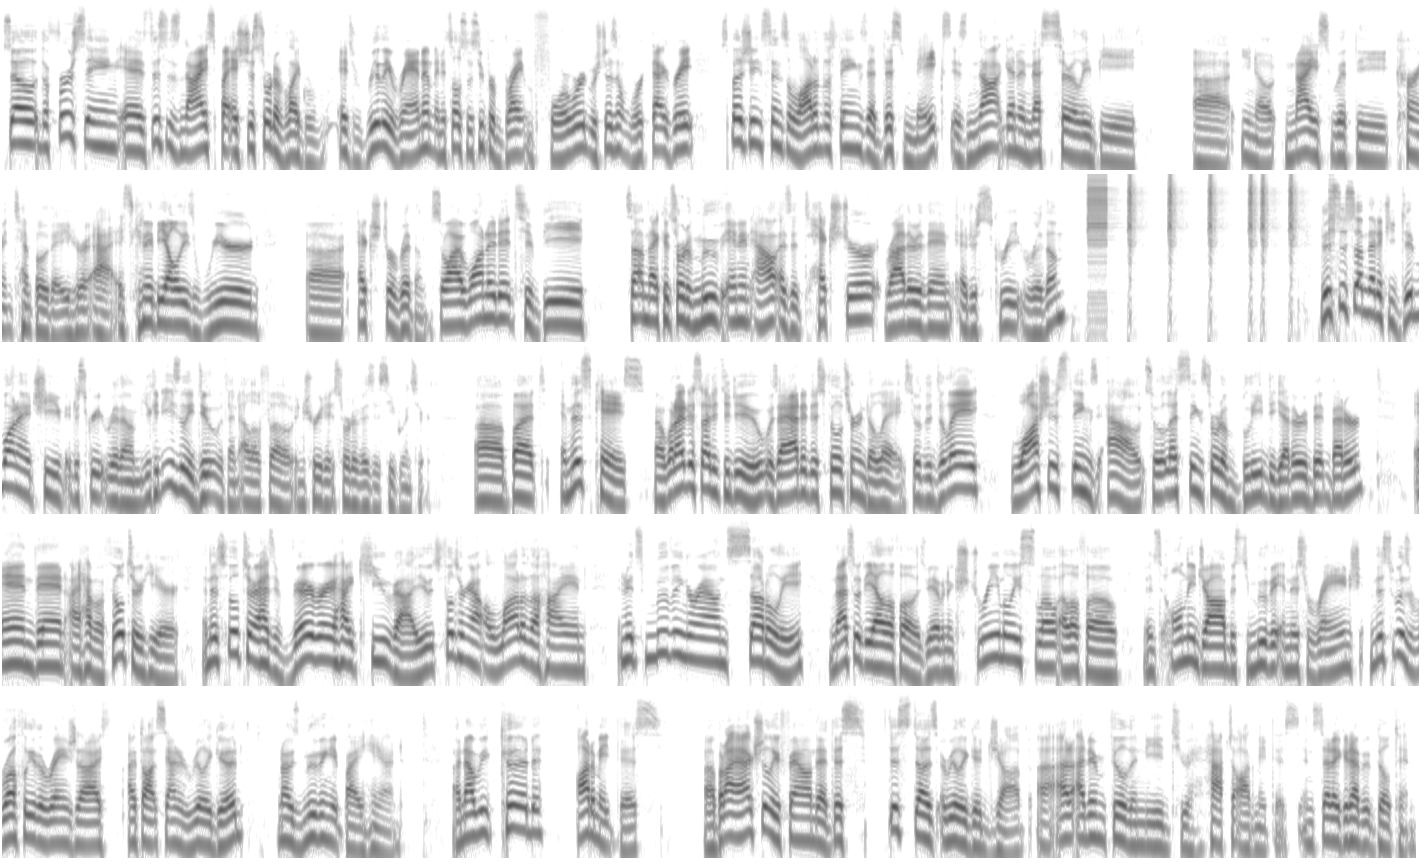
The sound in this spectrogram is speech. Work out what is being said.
So the first thing is this is nice, but it's just sort of like it's really random and it's also super bright and forward, which doesn't work that great, especially since a lot of the things that this makes is not going to necessarily be uh, you know, nice with the current tempo that you're at. It's going to be all these weird uh, extra rhythms. So I wanted it to be something that could sort of move in and out as a texture rather than a discrete rhythm. This is something that if you did want to achieve a discrete rhythm, you could easily do it with an LFO and treat it sort of as a sequencer. Uh, but in this case, uh, what I decided to do was I added this filter and delay. So the delay washes things out, so it lets things sort of bleed together a bit better. And then I have a filter here, and this filter has a very, very high Q value. It's filtering out a lot of the high end, and it's moving around subtly. And that's what the LFO is. We have an extremely slow LFO, and its only job is to move it in this range. And this was roughly the range that I, I thought sounded really good when I was moving it by hand. Uh, now we could automate this, uh, but I actually found that this this does a really good job. Uh, I, I didn't feel the need to have to automate this. Instead, I could have it built in.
